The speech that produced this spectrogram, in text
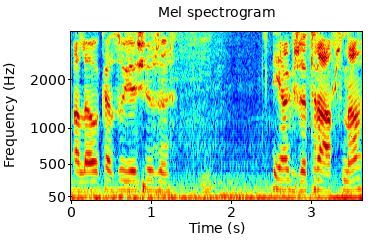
ale okazuje się, że jakże trafna.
